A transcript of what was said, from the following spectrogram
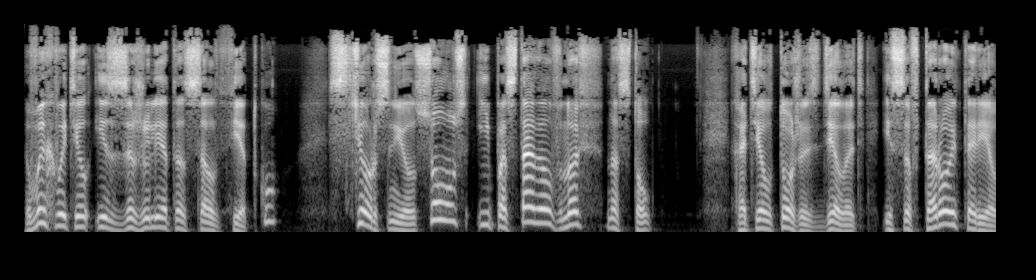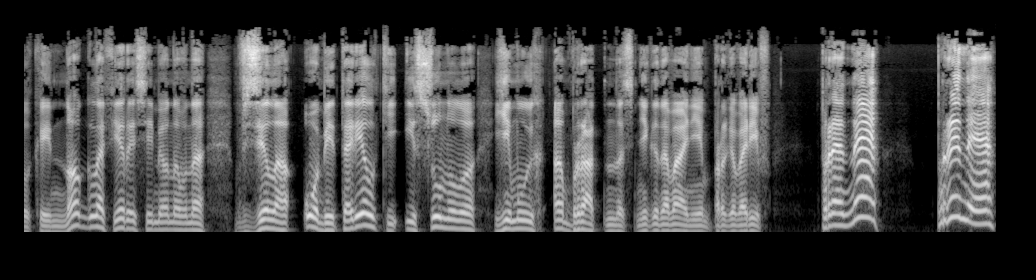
выхватил из-за жилета салфетку, стер с нее соус и поставил вновь на стол. Хотел тоже сделать и со второй тарелкой, но Глафира Семеновна взяла обе тарелки и сунула ему их обратно с негодованием, проговорив «Прене! Прене!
